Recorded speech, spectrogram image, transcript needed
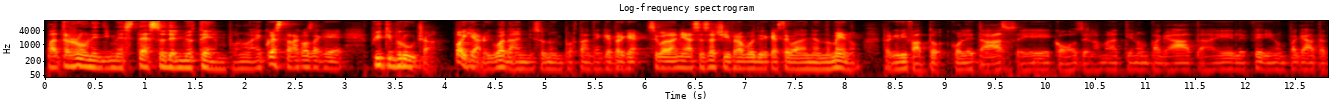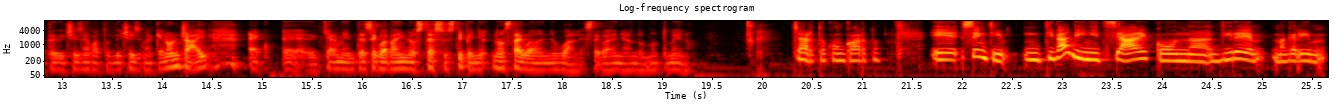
padrone di me stesso e del mio tempo no? e questa è la cosa che più ti brucia poi chiaro i guadagni sono importanti anche perché se guadagni la stessa cifra vuol dire che stai guadagnando meno perché di fatto con le tasse e cose la malattia non pagata e le ferie non pagate a tredicesima quattordicesima che non c'hai ecco eh, chiaramente se guadagni lo stesso stipendio non stai guadagnando uguale stai guadagnando molto meno Certo, concordo. E senti, mm, ti va di iniziare con dire, magari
